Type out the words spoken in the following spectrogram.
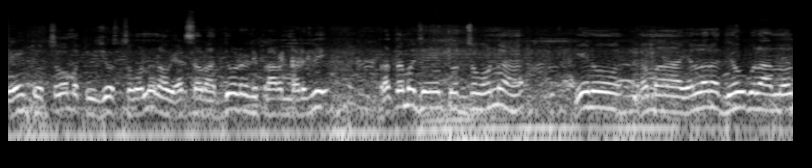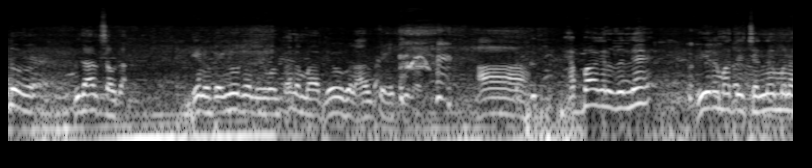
ಜಯಂತ್ಯೋತ್ಸವ ಮತ್ತು ವಿಜಯೋತ್ಸವವನ್ನು ನಾವು ಎರಡು ಸಾವಿರದ ಹದಿನೇಳರಲ್ಲಿ ಪ್ರಾರಂಭ ಮಾಡಿದ್ವಿ. ಪ್ರಥಮ ಜಯಂತ್ಯೋತ್ಸವವನ್ನು ಏನು ನಮ್ಮ ಎಲ್ಲರ ದೇವಗುಲ ಅನ್ನೋದು ವಿಧಾನಸೌಧ, ಏನು ಬೆಂಗಳೂರಿನಲ್ಲಿರುವಂಥ ನಮ್ಮ ದೇವಗುಲ ಅಂತ ಹೇಳ್ತೀವಿ ಆ ಹೆಬ್ಬಾಗಲದಲ್ಲೇ ವೀರಮಾತೆ ಚೆನ್ನಮ್ಮನ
